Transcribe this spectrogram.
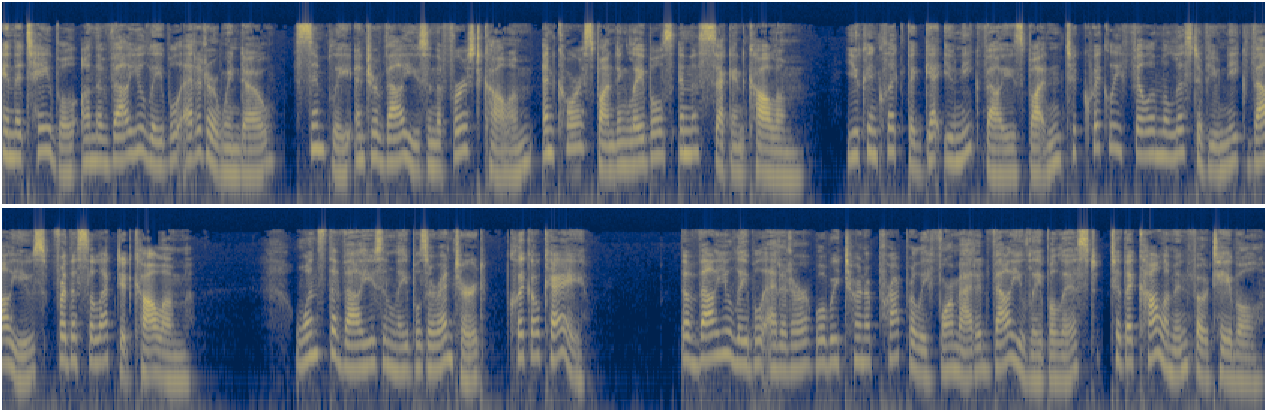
In the table on the Value Label Editor window, simply enter values in the first column and corresponding labels in the second column. You can click the Get Unique Values button to quickly fill in the list of unique values for the selected column. Once the values and labels are entered, click OK. The Value Label Editor will return a properly formatted value label list to the column info table.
